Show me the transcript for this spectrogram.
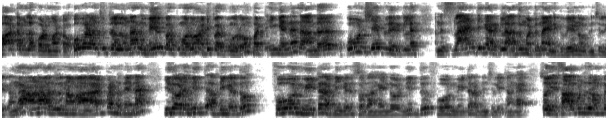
பாட்டம்ல போட மாட்டோம். ஓவரால் சுற்றளவுனா அந்த மேல் பரப்பும் வரும் அடிப்பரப்பும் வரும். பட் இங்க என்ன அந்த கோன் ஷேப்ல இருக்குல்ல அந்த ஸ்லாண்டிங்கா இருக்குல்ல அது மட்டும்தான் எனக்கு வேணும் அப்படின்னு சொல்லியிருக்காங்க. ஆனா அதுல நாம ஆட் பண்றது என்ன? இதோட வித் அப்படிங்கிறதும் ஃபோர் மீட்டர் அப்படிங்கிறது சொல்றாங்க. இந்த ஒரு வித் ஃபோர் மீட்டர் அப்படின்னு சொல்லிட்டாங்க. சோ இது சால்வ் பண்றது ரொம்ப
